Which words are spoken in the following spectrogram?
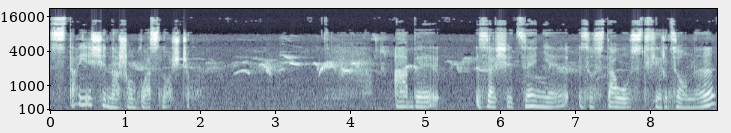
staje się naszą własnością. Aby zasiedzenie zostało stwierdzone,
